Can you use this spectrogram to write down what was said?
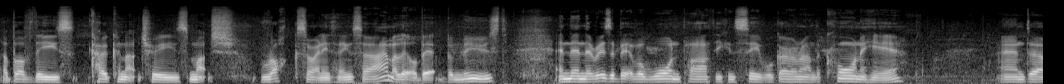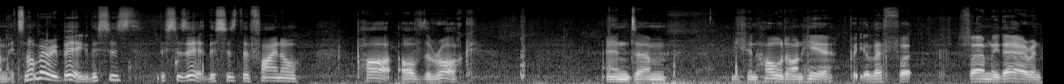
above these coconut trees much rocks or anything so I'm a little bit bemused and then there is a bit of a worn path you can see we'll go around the corner here and um, it's not very big. This is this is it. This is the final part of the rock. And um, you can hold on here put your left foot firmly there and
